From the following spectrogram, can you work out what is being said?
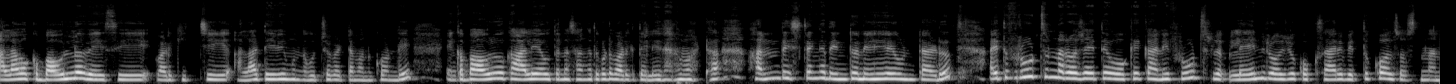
అలా ఒక బౌల్‌లో వేసి వాడికి ఇచ్చి అలా టీవీ ముందు కూర్చోబెట్టామనుకోండి, ఇంకా బౌలు ఖాళీ అవుతున్న సంగతి కూడా వాడికి తెలియదు అనమాట అంత ఇష్టంగా తింటూనే ఉంటాడు. అయితే ఫ్రూట్స్ ఉన్న రోజైతే ఓకే. కానీ ఫ్రూట్స్ లేని రోజు ఒక్కొక్కసారి వెతుక్కోవాల్సొస్తుందనమాట.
